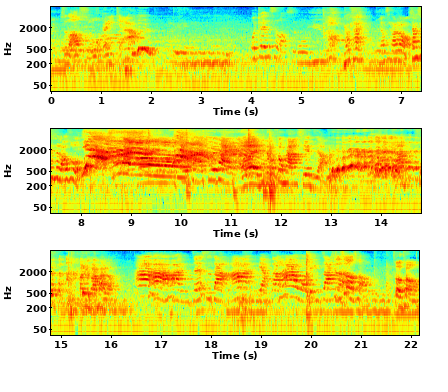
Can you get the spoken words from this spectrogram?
是老鼠，我跟你讲。我觉得是老鼠。你要猜？你要猜哦。相信是老鼠。哇！吃牌吃牌，哎，你怎么送他蝎子啊？啊，换你发牌了。啊哈哈，你直接四张啊，你两张，哈，我零张是臭虫，臭虫。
